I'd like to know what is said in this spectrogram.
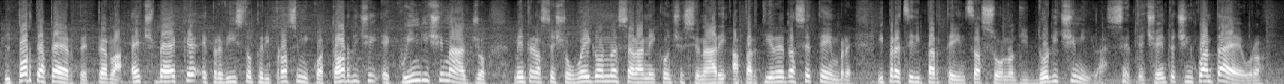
Il porte aperte per la hatchback è previsto per i prossimi 14 e 15 maggio, mentre la station wagon sarà nei concessionari a partire da settembre. I prezzi di partenza sono di 12.750 euro.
